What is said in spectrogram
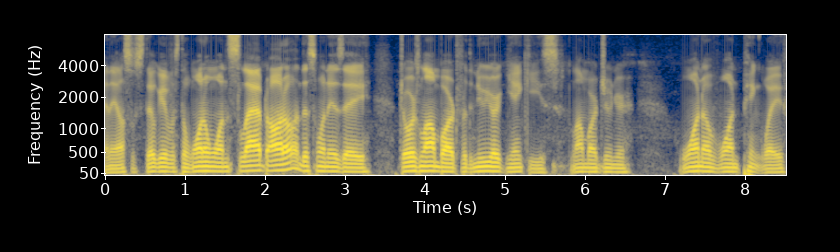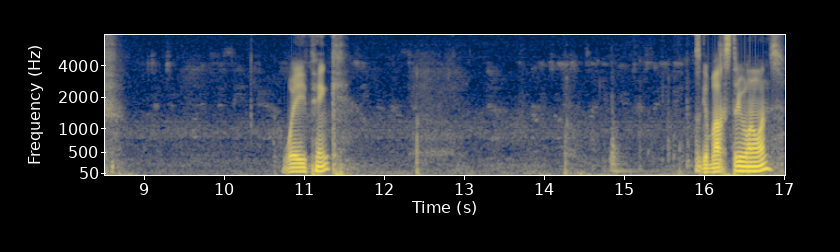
and they also still gave us the one on one slabbed auto. And this one is a George Lombard for the New York Yankees. Lombard Jr. One of one pink wave. Wave pink. Let's get box three one on ones.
